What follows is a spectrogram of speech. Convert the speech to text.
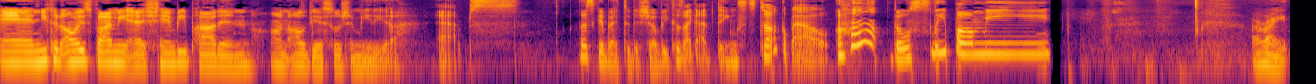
And you can always find me at Shamby Podden on all of your social media apps. Let's get back to the show because I got things to talk about. Don't sleep on me. All right,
